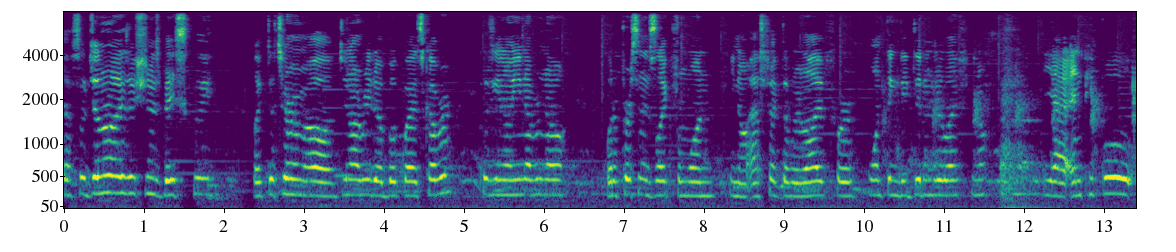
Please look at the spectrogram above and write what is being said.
Yeah, so generalization is basically like the term uh, do not read a book by its cover because you know you never know what a person is like from one you know aspect of their life or one thing they did in their life you know Yeah, and people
